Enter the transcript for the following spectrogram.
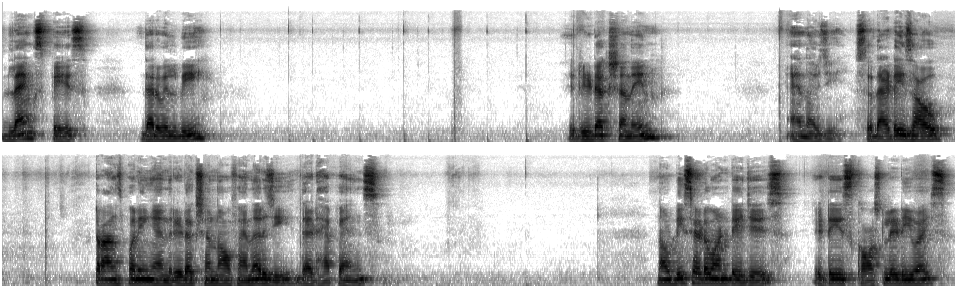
blank space there will be reduction in energy. So that is how transferring and reduction of energy that happens. Now disadvantage is it is costly device.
